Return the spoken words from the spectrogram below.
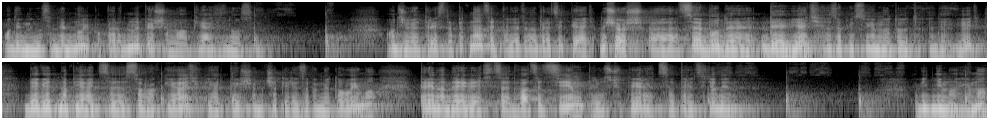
1 мінус 1 0. Попереду не пишемо, 5 зносимо. Отже, 315 поділити на 35. Ну що ж, е, це буде 9. Записуємо тут 9. 9 на 5 це 45. 5 пишемо, 4 запам'ятовуємо. 3 на 9 це 27, плюс 4 це 31. Віднімаємо.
